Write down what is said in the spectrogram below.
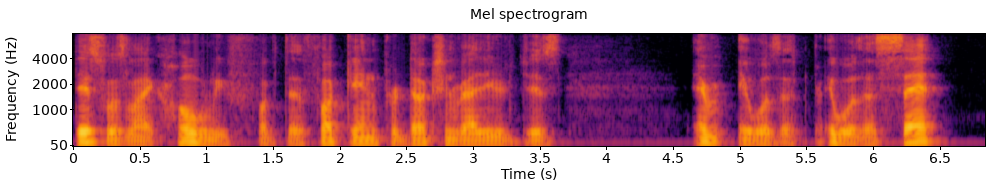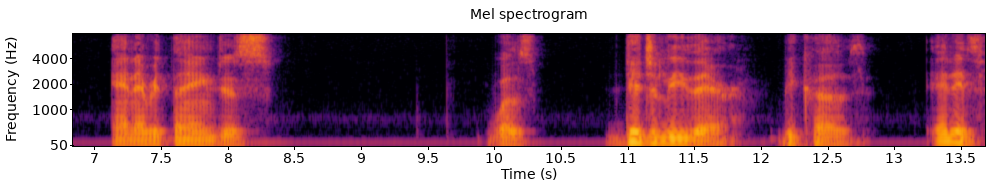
this was like holy fuck the fucking production value just it was a it was a set and everything just was digitally there because it is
